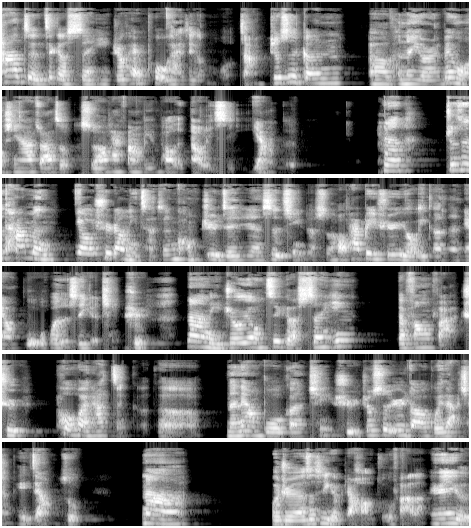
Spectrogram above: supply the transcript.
他的这个声音就可以破开这个魔障，就是跟呃可能有人被某型鸭抓走的时候，他放鞭炮的道理是一样的。那就是他们要去让你产生恐惧这件事情的时候，他必须有一个能量波或者是一个情绪，那你就用这个声音的方法去破坏它整个的能量波跟情绪。就是遇到鬼打墙可以这样做。那我觉得这是一个比较好的做法了，因为有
